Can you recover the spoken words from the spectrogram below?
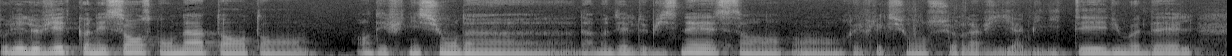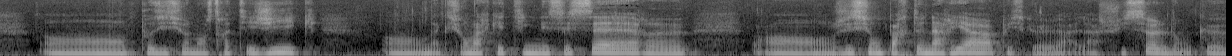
les leviers de connaissances qu'on a tant en, en définition d'un modèle de business, en, réflexion sur la viabilité du modèle, en positionnement stratégique, en action marketing nécessaire, euh, en gestion partenariat, puisque là, je suis seule, donc, euh,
